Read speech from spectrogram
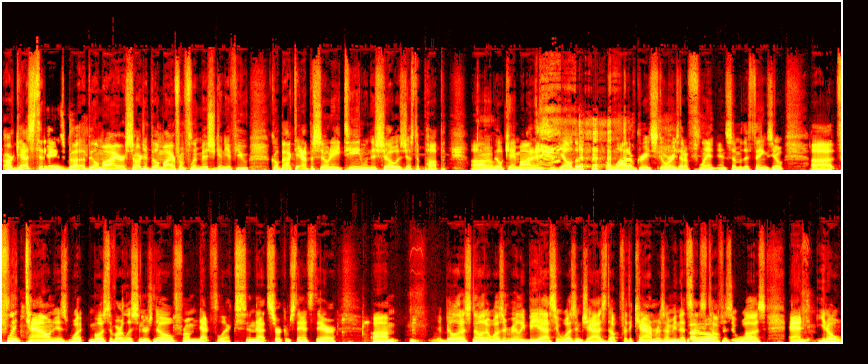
Our guest today is Bill Meyer, Sergeant Bill Meyer from Flint, Michigan. If you go back to episode 18, when this show was just a pup, um. Bill came on and regaled a, a lot of great stories out of Flint and some of the things, you know, uh, Flint Town is what most of our listeners know from Netflix and that circumstance there. Um, Bill let us know that it wasn't really BS. It wasn't jazzed up for the cameras. I mean, that's Not as tough as it was. And, you know,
